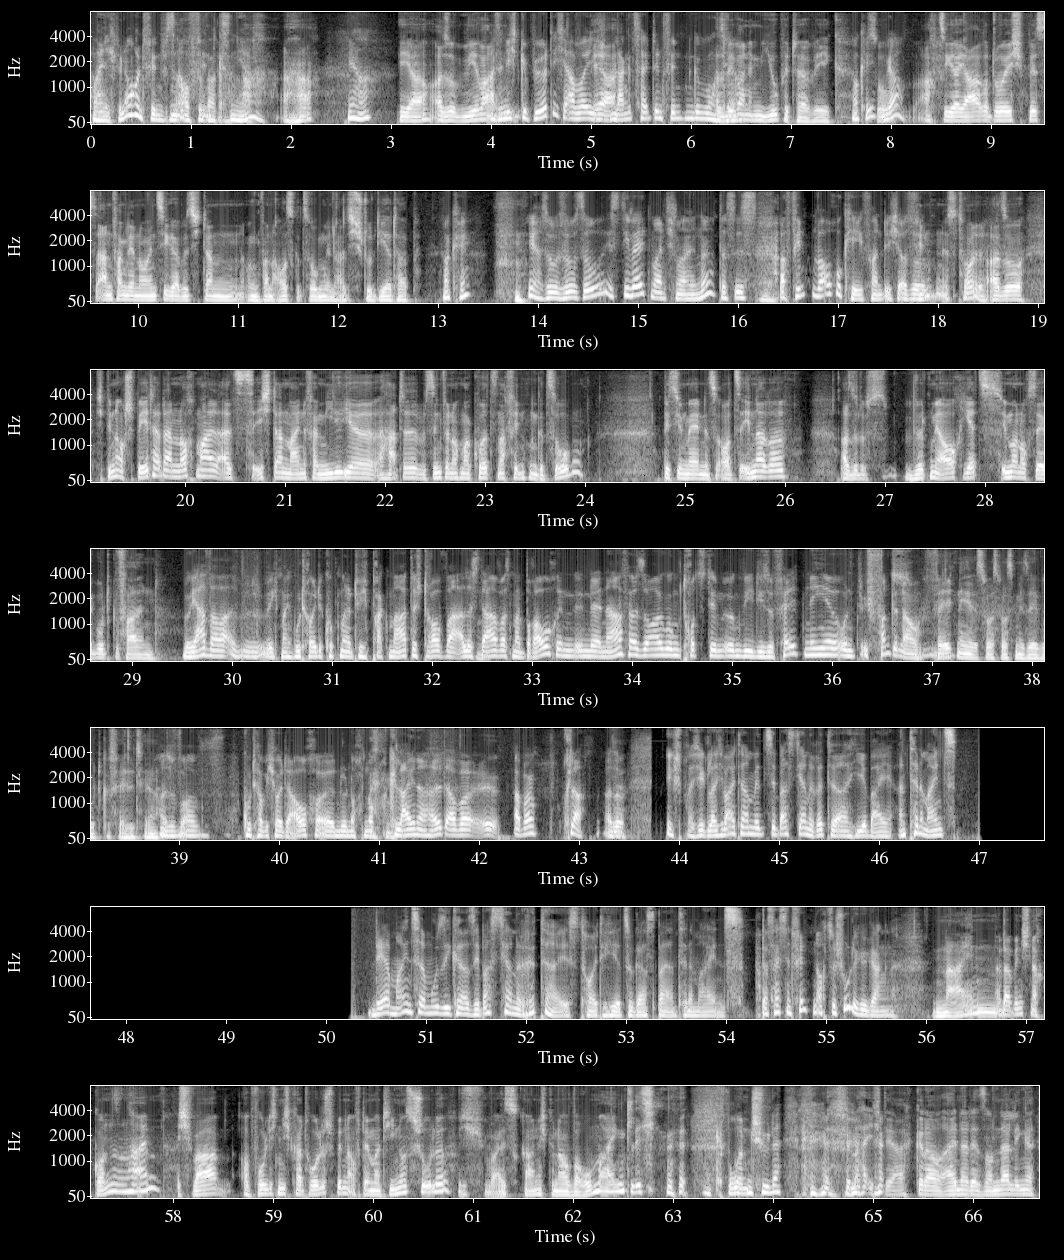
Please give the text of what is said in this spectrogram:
Weil ich bin auch in Finden aufgewachsen, Finder. ja. Ach, aha. Ja. Ja, also wir waren. Also nicht gebürtig, aber ich ja. habe lange Zeit in Finden gewohnt. Also wir ja. waren im Jupiterweg. Okay, so ja. 80er Jahre durch bis Anfang der 90er, bis ich dann irgendwann ausgezogen bin, als ich studiert habe. Okay. Ja, so, so, so ist die Welt manchmal, ne? Das ist, aber Finden war auch okay, fand ich. Also Finden ist toll. Also ich bin auch später dann nochmal, als ich dann meine Familie hatte, sind wir nochmal kurz nach Finden gezogen. Bisschen mehr in das Ortsinnere. Also das wird mir auch jetzt immer noch sehr gut gefallen. Ja, war, ich meine, gut, heute guckt man natürlich pragmatisch drauf, war alles da, was man braucht in, in der Nahversorgung, trotzdem irgendwie diese Feldnähe und ich fand Genau, Feldnähe ist was, was mir sehr gut gefällt, ja. Also war, gut, habe ich heute auch, äh, nur noch, noch kleiner halt, aber, äh, aber klar, also ja. ich spreche gleich weiter mit Sebastian Ritter hier bei Antenne Mainz. Der Mainzer Musiker Sebastian Ritter ist heute hier zu Gast bei Antenne Mainz. Das heißt, in Finden auch zur Schule gegangen? Nein, da bin ich nach Gonsenheim. Ich war, obwohl ich nicht katholisch bin, auf der Martinusschule. Ich weiß gar nicht genau, warum eigentlich. Quotenschüler? Vielleicht, ja, genau, einer der Sonderlinge.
